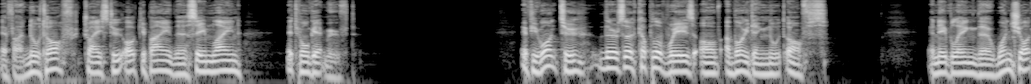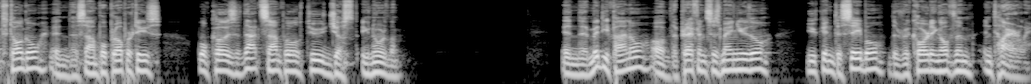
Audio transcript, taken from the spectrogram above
if a note off tries to occupy the same line, it will get moved. If you want to, there's a couple of ways of avoiding note offs. Enabling the one-shot toggle in the sample properties will cause that sample to just ignore them. In the MIDI panel of the Preferences menu though, you can disable the recording of them entirely.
